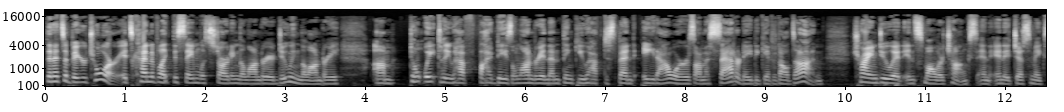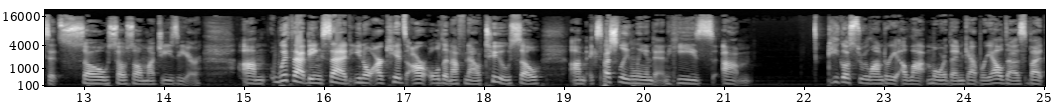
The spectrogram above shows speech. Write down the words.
then it's a bigger chore. It's kind of like the same with starting the laundry or doing the laundry. Um, don't wait till you have five days of laundry and then think you have to spend eight hours on a Saturday to get it all done. Try and do it in smaller chunks, and and it just makes it so so so much easier. Um, with that being said, you know our kids are old enough now too, so um, especially Landon, he's um, he goes through laundry a lot more than Gabrielle does, but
